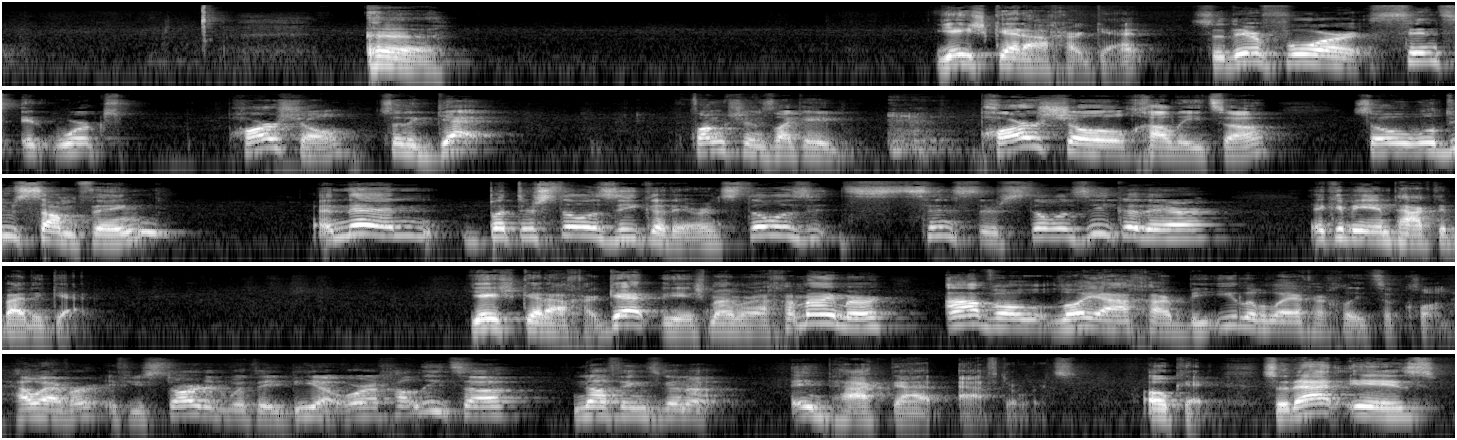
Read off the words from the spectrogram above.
Yesh get achar get. So therefore, since it works partial, so the get functions like a partial chalitza, so we'll do something, and then, but there's still a zika there, and still is since there's still a zika there, it can be impacted by the get. Yesh get achar get, yesh maimer achar maimer, avol lo bi'ila yachar chalitza klum. However, if you started with a bia or a chalitza, nothing's going to impact that afterwards. Okay, so that is,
